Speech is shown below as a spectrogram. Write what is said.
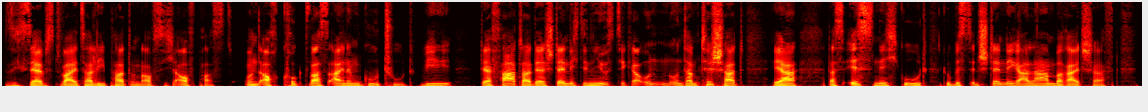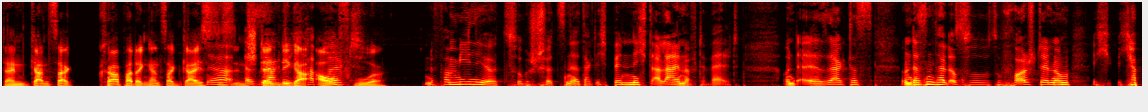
sich selbst weiter lieb hat und auf sich aufpasst und auch guckt, was einem gut tut. Wie der Vater, der ständig den Newsticker unten unterm Tisch hat, ja, das ist nicht gut. Du bist in ständiger Alarmbereitschaft. Dein ganzer Körper, dein ganzer Geist Ja, ist in er sagt, ständiger ich hab halt Aufruhr. eine Familie zu beschützen. Er sagt, ich bin nicht allein auf der Welt. Und er sagt das, und das sind halt auch so, so Vorstellungen, ich, ich habe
